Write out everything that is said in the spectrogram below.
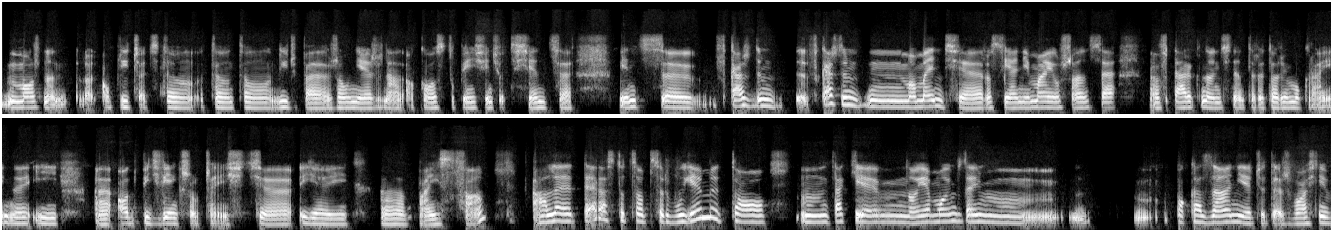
można obliczać tę, tę, tę liczbę żołnierzy na około 150 tysięcy, więc e, w każdym, w każdym momencie Rosjanie mają szansę wtargnąć na terytorium Ukrainy i e, odbić większą część e, jej państwa. Ale teraz to, co obserwujemy, to takie, no ja moim zdaniem, pokazanie, czy też właśnie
